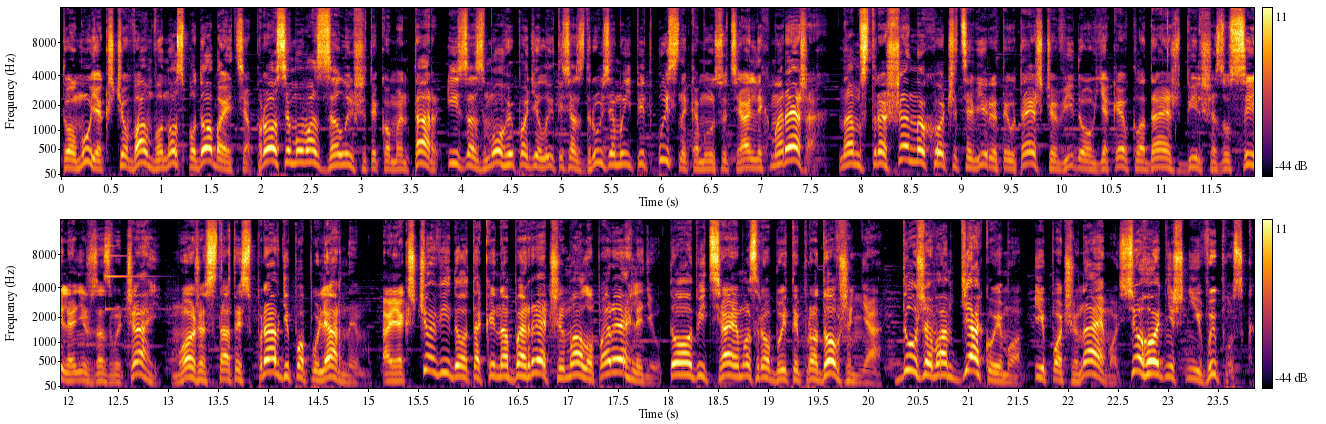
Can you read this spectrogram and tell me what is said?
Тому, якщо вам воно сподобається, просимо вас залишити коментар і за змоги поділитися з друзями і підписниками у соціальних мережах. Нам страшенно хочеться вірити у те, що відео, в яке вкладаєш більше зусилля, ніж зазвичай, може стати справді популярним. А якщо відео таки набере чимало переглядів, то обіцяємо зробити продовження. Дуже вам дякуємо і починаємо сьогоднішній випуск.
